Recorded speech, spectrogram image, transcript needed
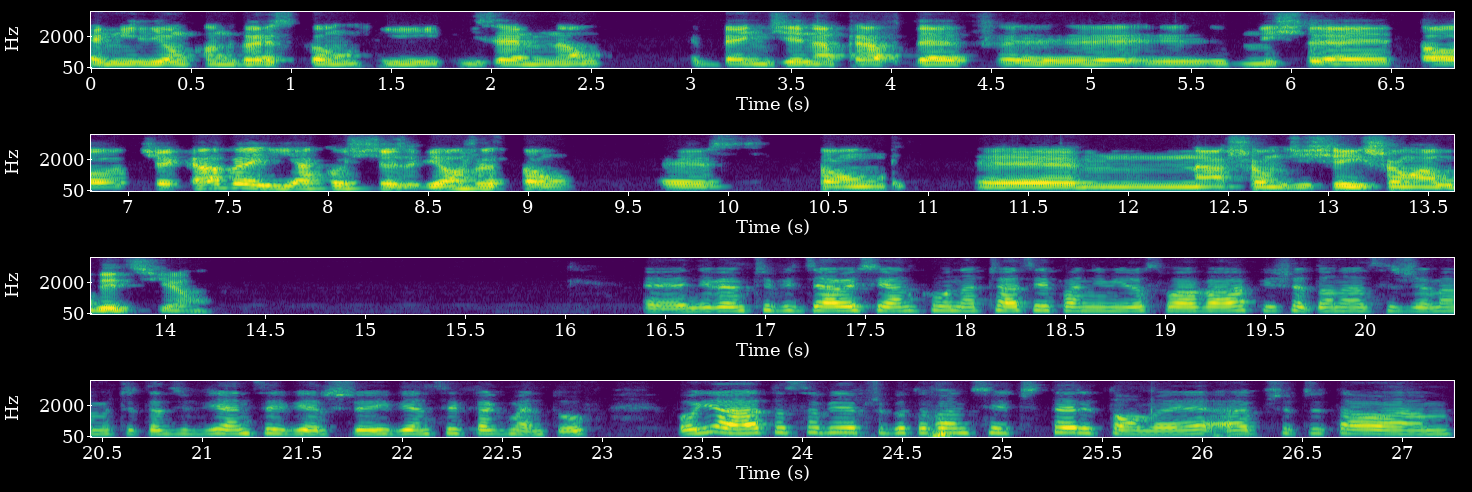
Emilią Konwerską i, i ze mną. Będzie naprawdę, w, myślę, to ciekawe i jakoś się zwiąże z tą, z tą naszą dzisiejszą audycją. E, nie wiem, czy widziałeś, Janku, na czacie pani Mirosława pisze do nas, że mamy czytać więcej wierszy i więcej fragmentów, bo ja to sobie przygotowałam dzisiaj cztery tomy, a przeczytałam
